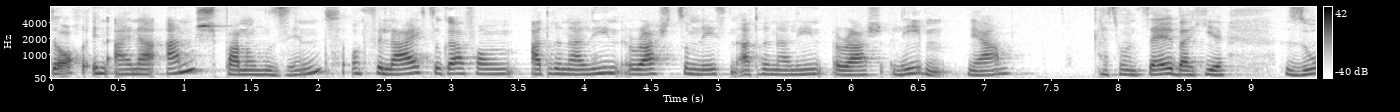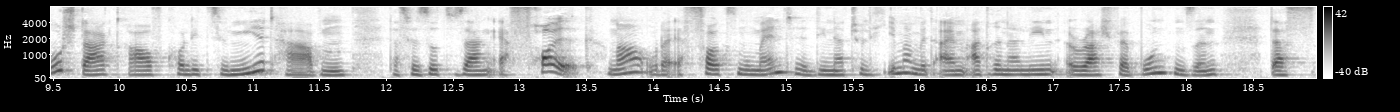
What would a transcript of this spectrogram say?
doch in einer Anspannung sind und vielleicht sogar vom Adrenalin-Rush zum nächsten Adrenalin-Rush leben. Ja? Dass wir uns selber hier so stark drauf konditioniert haben, dass wir sozusagen Erfolg ne, oder Erfolgsmomente, die natürlich immer mit einem Adrenalin-Rush verbunden sind, dass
